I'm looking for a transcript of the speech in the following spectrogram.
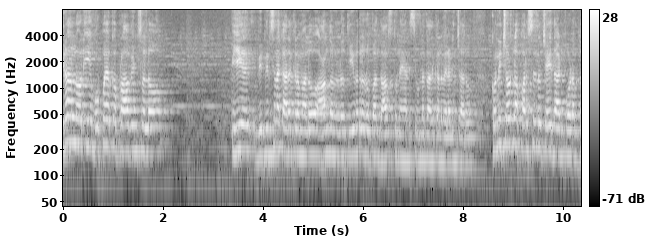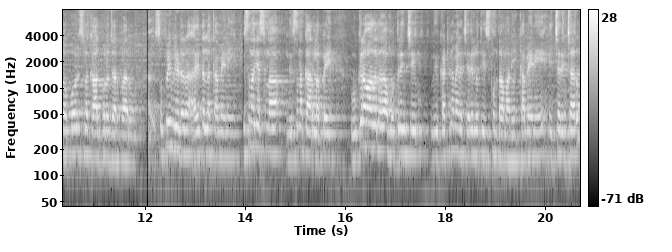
ఇరాన్లోని ముప్పై ఒక్క ప్రావిన్స్లలో ఈ నిరసన కార్యక్రమాలు ఆందోళనలు తీవ్ర రూపం దాల్చుతున్నాయని ఉన్నతాధికారులు వెల్లడించారు. కొన్ని చోట్ల పరిస్థితులు చేయి దాటిపోవడంతో పోలీసుల కాల్పులు జరిపారు. సుప్రీం లీడర్ ఐదల్లా కమేని నిరసన చేస్తున్న నిరసనకారులపై ఉగ్రవాదులుగా ముద్రించి కఠినమైన చర్యలు తీసుకుంటామని కమేని హెచ్చరించారు.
